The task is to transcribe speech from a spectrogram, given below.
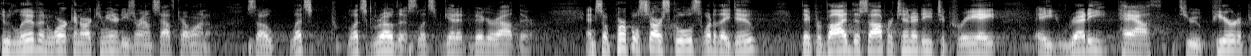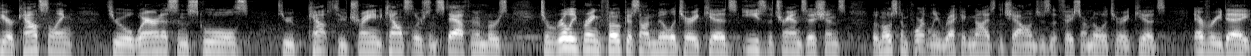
who live and work in our communities around South Carolina. So let's, let's grow this. Let's get it bigger out there. And so Purple Star Schools, what do they do? They provide this opportunity to create a ready path through peer-to-peer counseling, through awareness in schools, through, through trained counselors and staff members to really bring focus on military kids, ease the transitions, but most importantly, recognize the challenges that face our military kids every day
